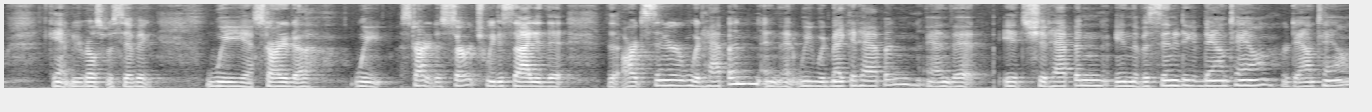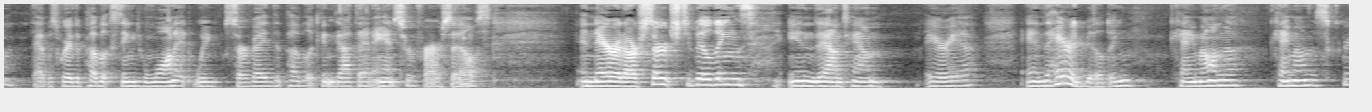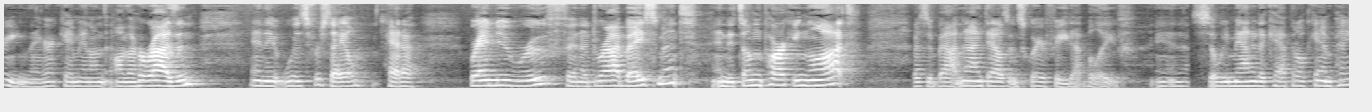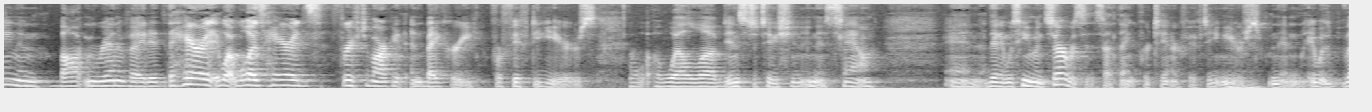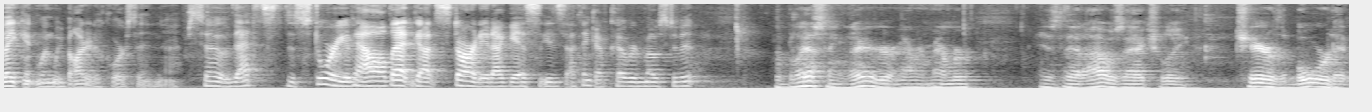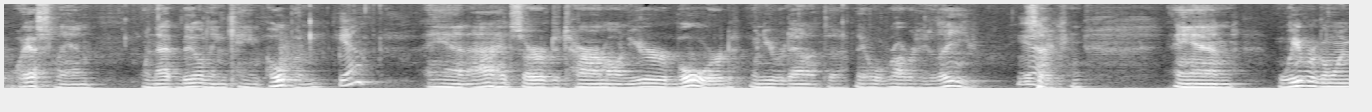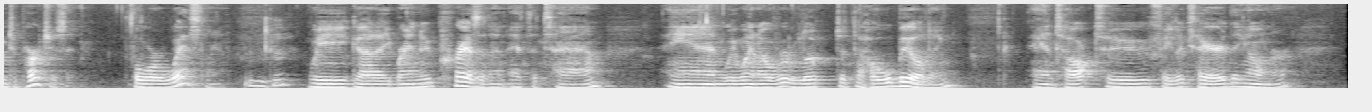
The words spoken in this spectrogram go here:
can't be real specific. We uh, started a we started a search. We decided that the Arts Center would happen and that we would make it happen and that it should happen in the vicinity of downtown or downtown. That was where the public seemed to want it. We surveyed the public and got that answer for ourselves and narrowed our search to buildings in downtown area. And the Harrod building came on the came on the screen there, came in on on the horizon, and it was for sale. Had a brand new roof and a dry basement and its own parking lot. It was about 9,000 square feet, I believe. And uh, so we mounted a capital campaign and bought and renovated the Harrod, what was Harrod's Thrift Market and Bakery for 50 years, a well loved institution in this town. And then it was Human Services, I think, for 10 or 15 years. Mm-hmm. And then it was vacant when we bought it, of course. And uh, so that's the story of how all that got started, I guess, is I think I've covered most of it. The blessing there, I remember, is that I was actually chair of the board at Wesleyan when that building came open. Yeah. And I had served a term on your board when you were down at the, the old Robert E. Lee yeah. section. And we were going to purchase it for Wesleyan. Mm-hmm. We got a brand new president at the time, and we went over, looked at the whole building, and talked to Felix Harrod, the owner,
